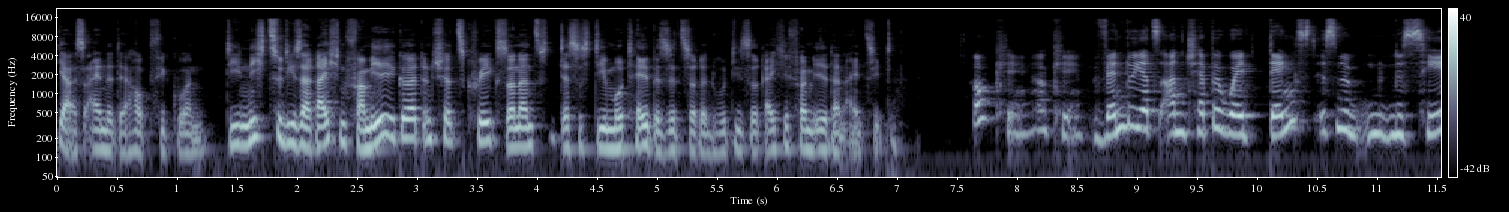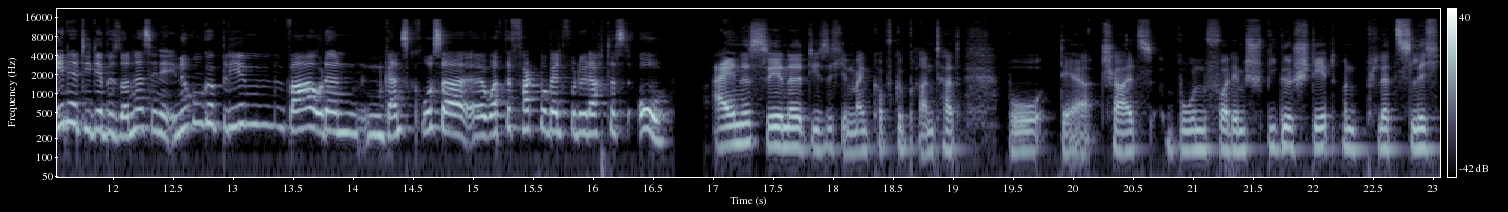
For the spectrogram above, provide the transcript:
Ja, ist eine der Hauptfiguren, die nicht zu dieser reichen Familie gehört in Schitt's Creek, sondern das ist die Motelbesitzerin, wo diese reiche Familie dann einzieht. Okay, okay. Wenn du jetzt an Chapelway denkst, ist eine, eine Szene, die dir besonders in Erinnerung geblieben war oder ein, ein ganz großer äh, What the fuck Moment, wo du dachtest, oh, eine Szene, die sich in meinen Kopf gebrannt hat, wo der Charles Boone vor dem Spiegel steht und plötzlich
